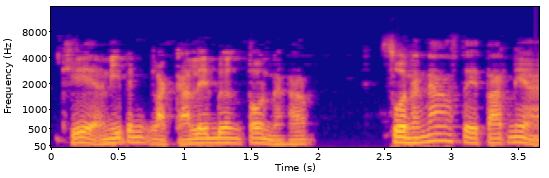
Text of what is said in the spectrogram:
โอเค อันนี้เป็นหลักการเล่นเบื้องต้นนะครับ ส่วนทางด้านสเตตัสเนี่ย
